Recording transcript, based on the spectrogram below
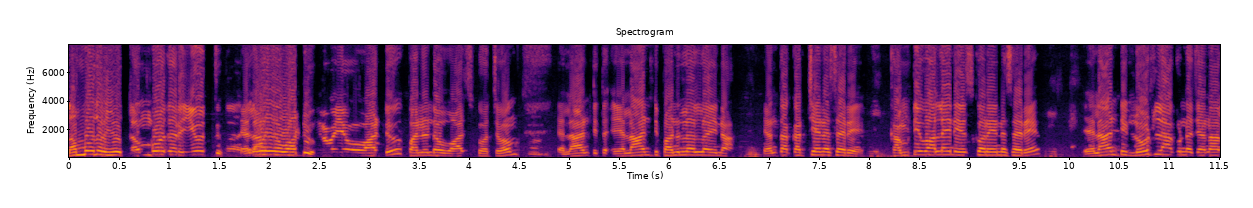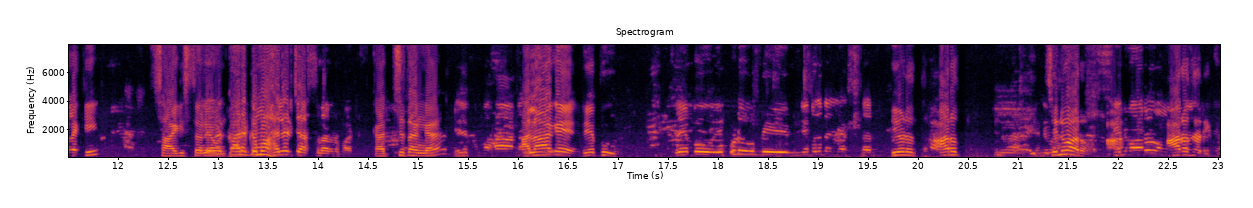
లంబోదర్ యూత్. లంబోదర్ యూత్. ఇరవయో వార్డు. ఇరవయో వార్డు పన్నెండవ వార్షికోత్సవం. ఎలాంటి ఎలాంటి పనులలో అయినా ఎంత ఖర్చు అయినా సరే కమిటీ వాళ్ళైనా వేసుకొని అయినా సరే ఎలాంటి లోటు లేకుండా జనాలకి సాగిస్తూనే కార్యక్రమం హైలైట్ చేస్తున్నారు అనమాట ఖచ్చితంగా అలాగే రేపు రేపు ఎప్పుడు ఏడు ఆరు శనివారం. శనివారం. ఆరో తారీఖు.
